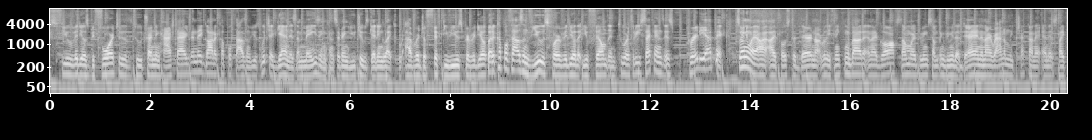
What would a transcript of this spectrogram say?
few videos before to to trending hashtags and they got a couple thousand views which again is amazing considering youtube's getting like average of 50 views per video. But a couple thousand views for a video that you filmed in two or three seconds is pretty epic. So anyway i, I posted there not really thinking about it and i go off somewhere doing something during the day and then i randomly check on it and it's like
